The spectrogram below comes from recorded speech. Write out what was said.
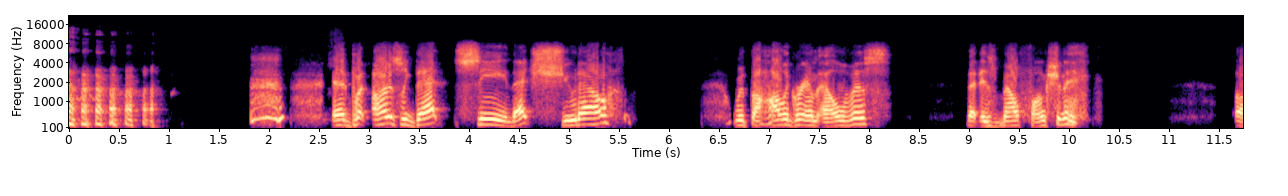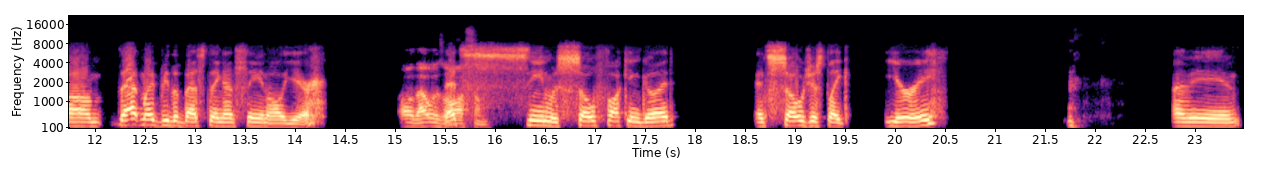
And but honestly, that scene, that shootout with the hologram Elvis that is malfunctioning, um, that might be the best thing I've seen all year. oh, that was awesome. that awesome. scene was so fucking good and so just like eerie. I mean,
